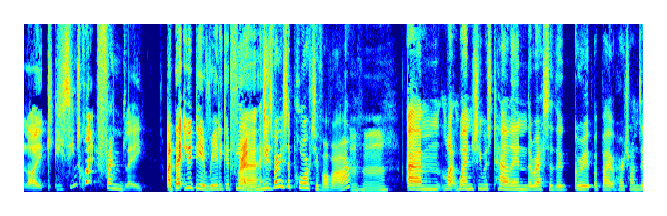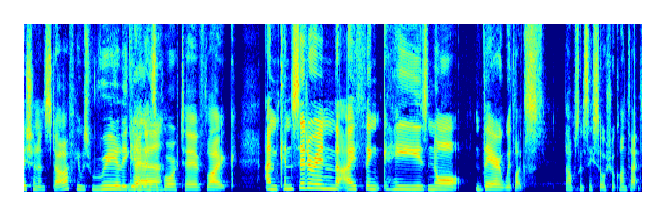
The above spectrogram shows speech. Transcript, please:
like he seems quite friendly. I bet you'd be a really good friend. Yeah, he's very supportive of her. Mm-hmm. Um, like when she was telling the rest of the group about her transition and stuff, he was really kind Yeah. of supportive. Like, and considering that I think he's not there with like I was gonna say social contact,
